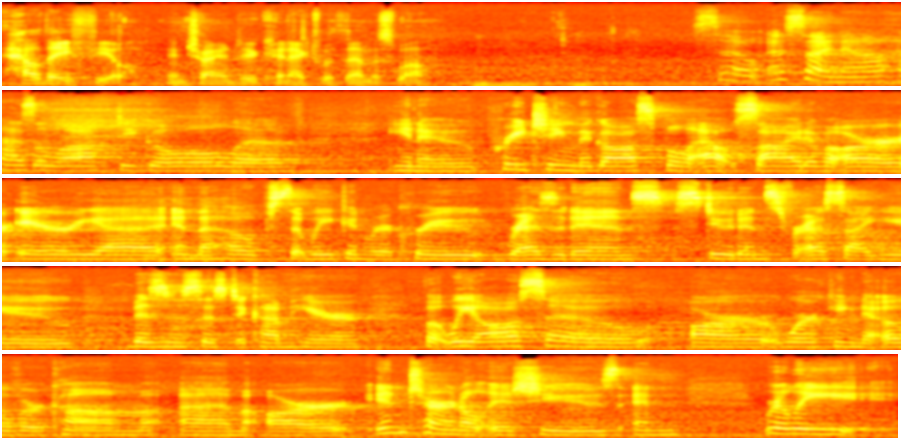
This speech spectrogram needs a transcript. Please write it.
how they feel and trying to connect with them as well. So SI now has a lofty goal of you know, preaching the gospel outside of our area in the hopes that we can recruit residents, students for SIU, businesses to come here. But we also are working to overcome um, our internal issues and really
